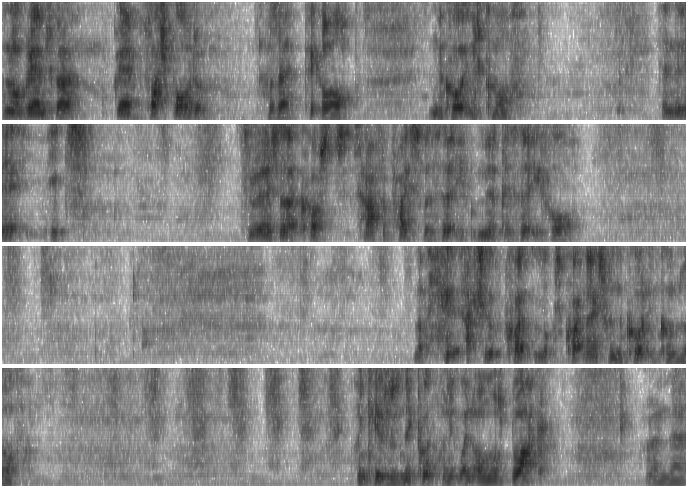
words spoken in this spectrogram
I know Graham's got a Graham flash boredom has a piccolo and the coatings come off. At the end of the day it's it's a razor that costs it's half the price of a 30 Merkur 34. I think it actually quite looks quite nice when the coating comes off. I think his was nickel and it went almost black and uh,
